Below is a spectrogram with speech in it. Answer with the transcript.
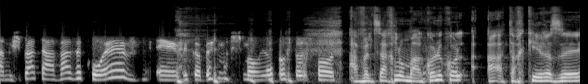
המשפט אהבה זה כואב, אה, מקבל משמעויות נוספות. אבל צריך לומר, קודם כל, התחקיר הזה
